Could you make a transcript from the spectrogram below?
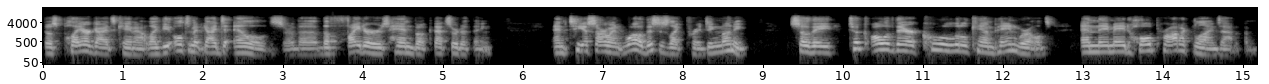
those player guides came out like the ultimate guide to elves or the the fighter's handbook that sort of thing and tsr went whoa this is like printing money so they took all of their cool little campaign worlds and they made whole product lines out of them.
